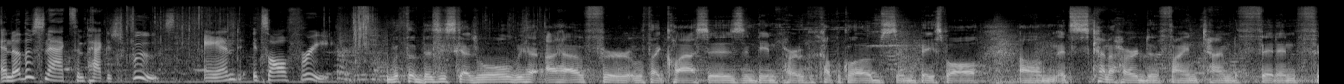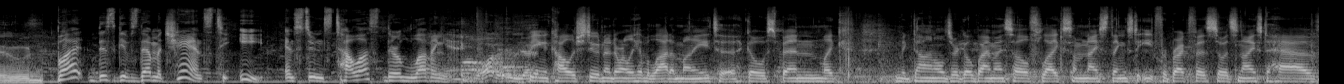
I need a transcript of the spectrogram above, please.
and other snacks and packaged foods. And it's all free. With the busy schedule we ha I have for with like classes and being part of a couple clubs and baseball, um, it's kind of hard to find time to fit in food. But this gives them a chance to eat, and students tell us they're loving it. Being a college student, I don't really have a lot of money to go spend like McDonald's or go buy myself like some nice things to eat for breakfast. So it's nice to have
